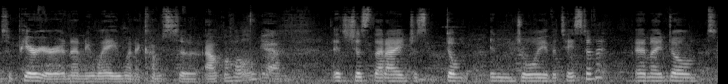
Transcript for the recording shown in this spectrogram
superior in any way when it comes to alcohol. Yeah. It's just that I just don't enjoy the taste of it, and I don't,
